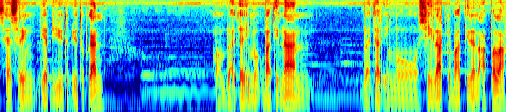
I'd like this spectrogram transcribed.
saya sering lihat di YouTube YouTube kan mau belajar ilmu kebatinan belajar ilmu silat kebatinan apalah.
